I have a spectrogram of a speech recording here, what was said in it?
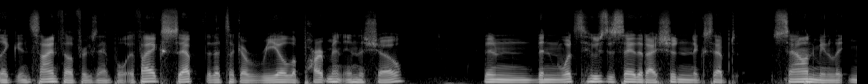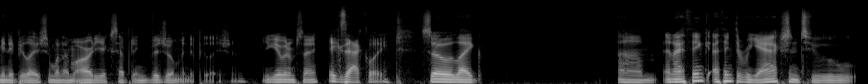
like in Seinfeld, for example, if I accept that that's like a real apartment in the show, then then what's who's to say that I shouldn't accept sound mani- manipulation when I'm already accepting visual manipulation? You get what I'm saying? Exactly. So like, um, and I think I think the reaction to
